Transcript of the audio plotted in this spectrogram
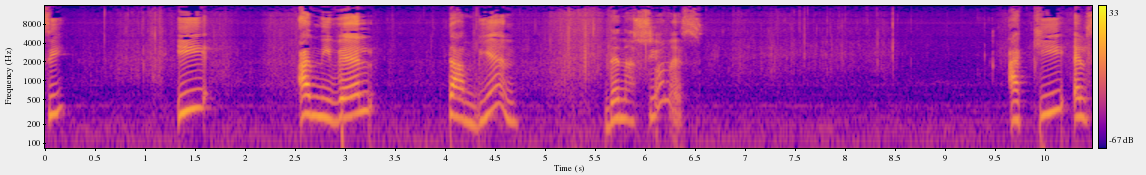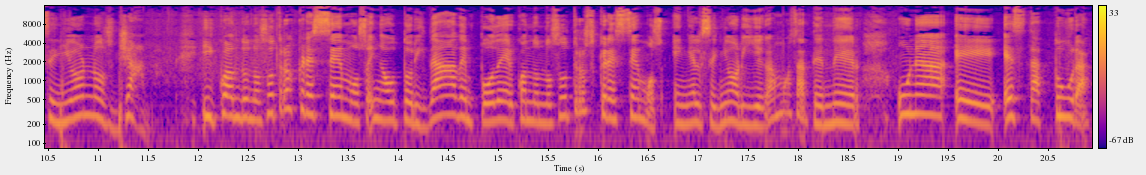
¿sí? Y a nivel también de naciones. Aquí el Señor nos llama. Y cuando nosotros crecemos en autoridad, en poder, cuando nosotros crecemos en el Señor y llegamos a tener una eh, estatura,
